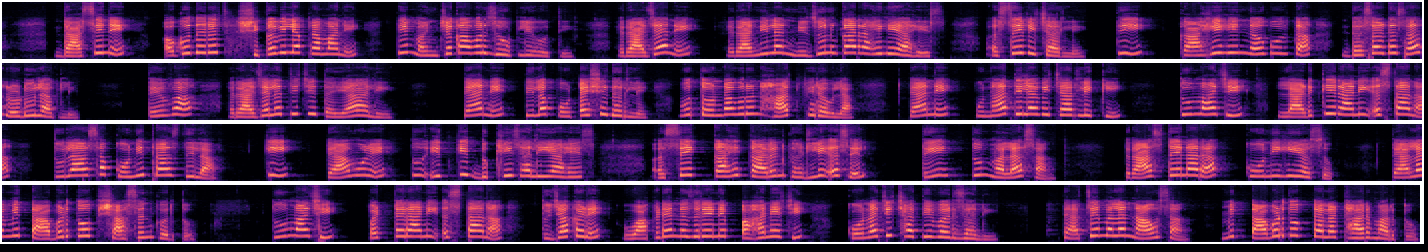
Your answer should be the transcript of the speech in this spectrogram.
दासीने अगोदरच शिकविल्याप्रमाणे ती मंचकावर झोपली होती. राजाने राणीला निजून का राहिली आहेस? असे विचारले. ती काहीही न बोलता ढसाढसा रडू लागली. तेव्हा राजाला तिची दया आली. त्याने तिला पोटाशी धरले व तोंडावरून हात फिरवला. त्याने पुन्हा तिला विचारले की तू माझी लाडकी राणी असताना तुला असा कोणी त्रास दिला? की त्यामुळे तू इतकी दुःखी झाली आहेस. असे काही कारण घडले असेल ते तू मला सांग. त्रास देणारा कोणीही असो त्याला मी ताबडतोब शासन करतो. तू माझी पट्टराणी असताना तुझ्याकडे वाकड्या नजरेने पाहण्याची कोणाची छाती वर झाली? त्याचे मला नाव सांग. मी ताबडतोब त्याला ठार मारतो.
